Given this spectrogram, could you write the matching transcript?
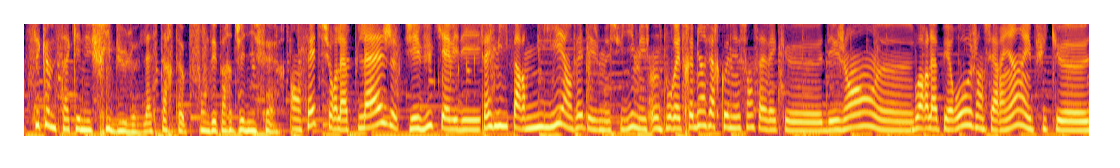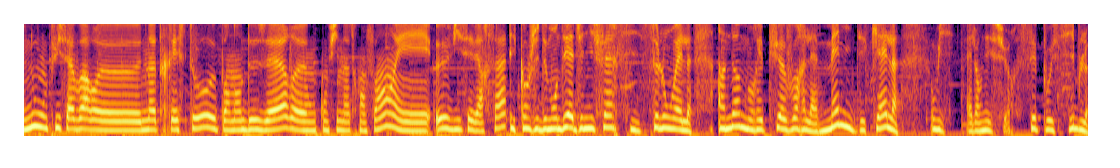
C'est comme ça qu'est née Fribule, la start-up fondée par Jennifer. En fait, sur la plage, j'ai vu qu'il y avait des familles par milliers en fait, et je me suis dit on pourrait très bien faire connaissance avec euh, des gens, euh, boire l'apéro, j'en sais rien, et puis que nous on puisse avoir euh, notre resto pendant deux heures, euh, on confie notre enfant et eux vice versa. Et quand j'ai demandé à Jennifer si, selon elle, un homme aurait pu avoir la même idée qu'elle, oui, elle en est sûre, c'est possible,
